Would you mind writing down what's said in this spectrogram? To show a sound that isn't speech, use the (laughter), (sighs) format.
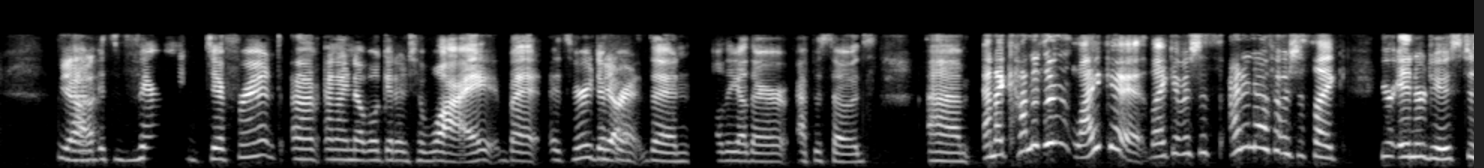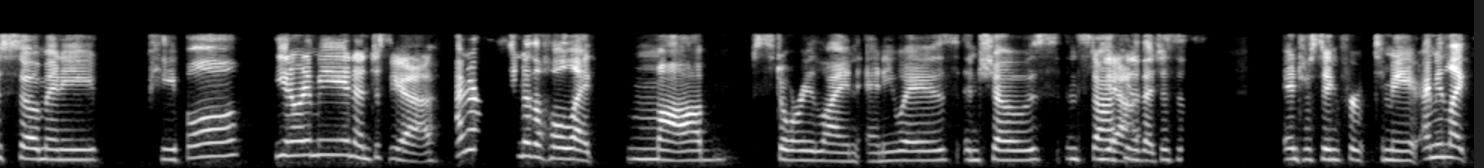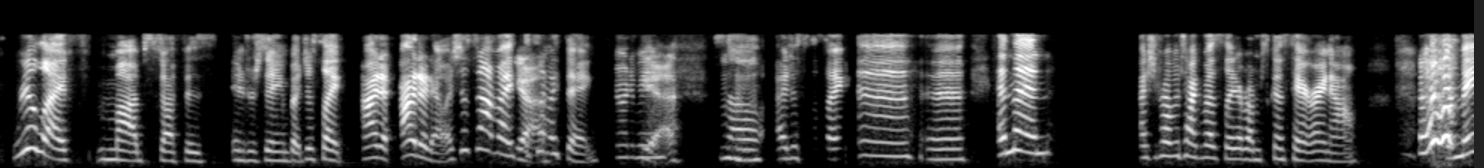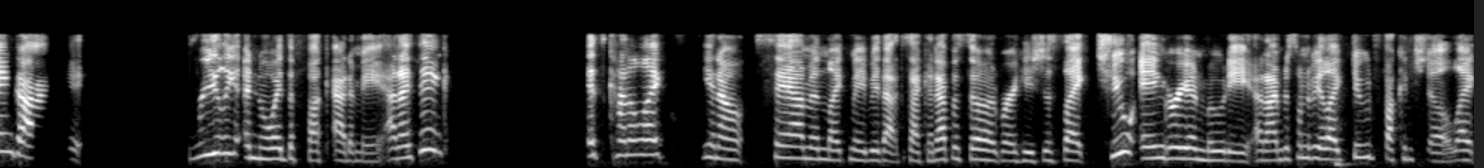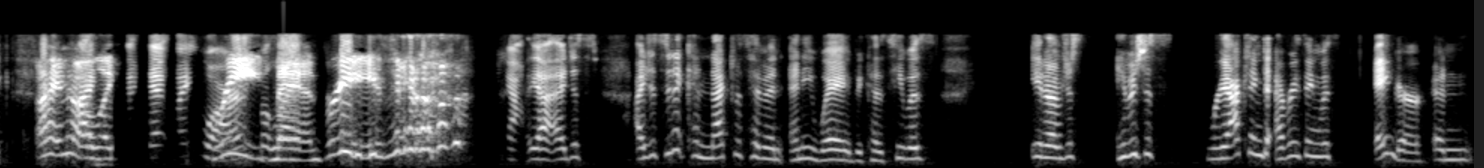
yeah. Um, it's very different, um, and I know we'll get into why, but it's very different than all the other episodes. Um, and I kind of didn't like it. Like it was just, I don't know if it was just like you're introduced to so many people, you know what I mean? And just yeah. I'm not into the whole like mob storyline, anyways, in shows and stuff. Yeah. You know that just is interesting for to me. I mean, like real life mob stuff is interesting, but just like I don't, I don't know. It's just not my, Yeah. it's not my thing. You know what I mean? Yeah. So Mhm. I just was like, eh, eh. And then I should probably talk about this later, but I'm just gonna say it right now. The (laughs) main guy really annoyed the fuck out of me, and I think it's kind of like you know Sam in like maybe that second episode where he's just like too angry and moody, and I'm just want to be like, dude, fucking chill. Like I know. I like, get why you are, breathe, but, like, man. breathe. (laughs) You know? yeah, yeah. I just I just didn't connect with him in any way because he was, you know, just he was just reacting to everything with anger, and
